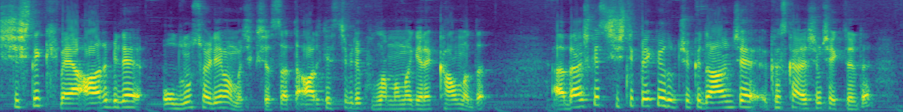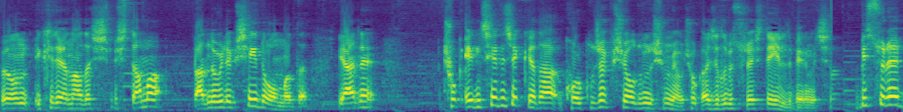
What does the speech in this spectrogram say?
Şişlik veya ağrı bile olduğunu söyleyemem açıkçası. Hatta ağrı kesici bile kullanmama gerek kalmadı. Ee, Ben açıkçası şişlik bekliyordum çünkü daha önce kız kardeşim çektirdi ve onun iki yanağı da şişmişti ama bende öyle bir şey de olmadı. Yani çok endişe edecek ya da korkulacak bir şey olduğunu düşünmüyorum. Çok acılı bir süreç değildi benim için. Bir süre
